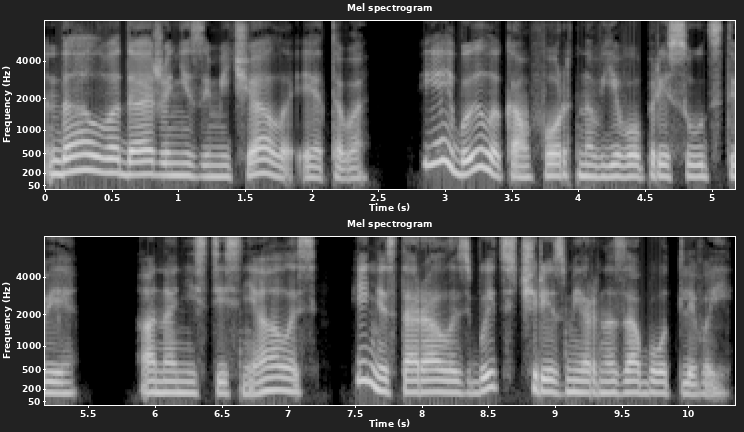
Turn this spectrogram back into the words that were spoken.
Далва даже не замечала этого. Ей было комфортно в его присутствии. Она не стеснялась и не старалась быть чрезмерно заботливой.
